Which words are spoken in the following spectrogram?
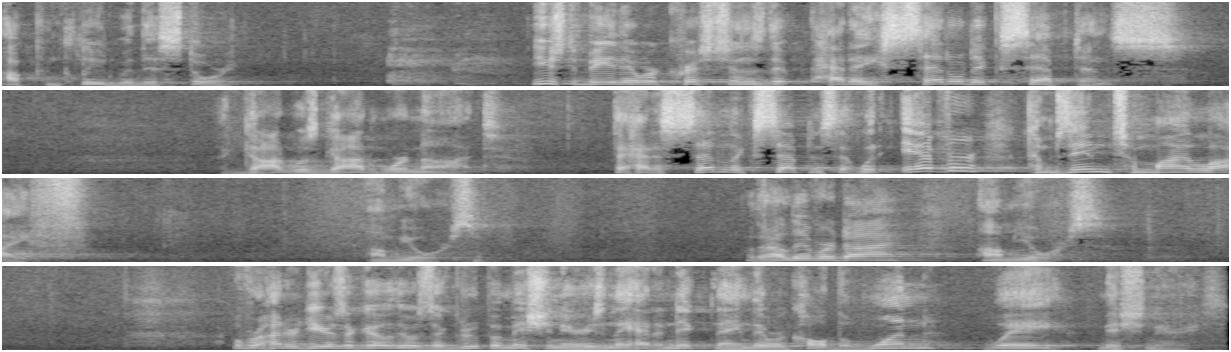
I'll conclude with this story. It used to be there were Christians that had a settled acceptance that God was God we're not. They had a settled acceptance that whatever comes into my life, I'm yours. Whether I live or die, I'm yours. Over 100 years ago, there was a group of missionaries, and they had a nickname. They were called the One Way Missionaries.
